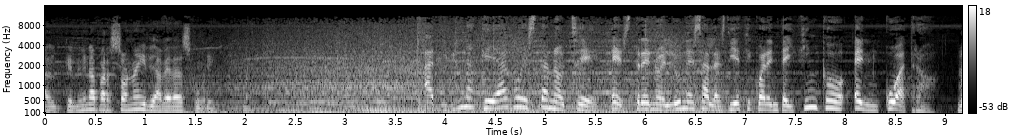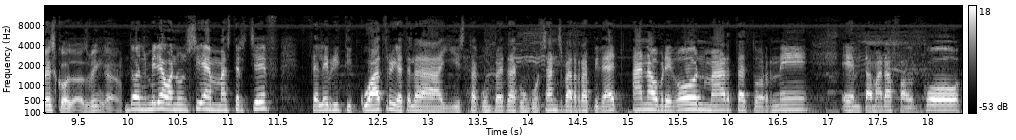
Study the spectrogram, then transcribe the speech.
el que viu una persona i d'haver de descobrir. Adivina qué hago esta noche. Estreno el lunes a las 10 y 45 en 4. Més coses, vinga. Doncs mireu, anunciem Masterchef Celebrity 4, ja té la llista completa de concursants, va rapidet. Ana Obregón, Marta Torné, em, Tamara Falcó,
